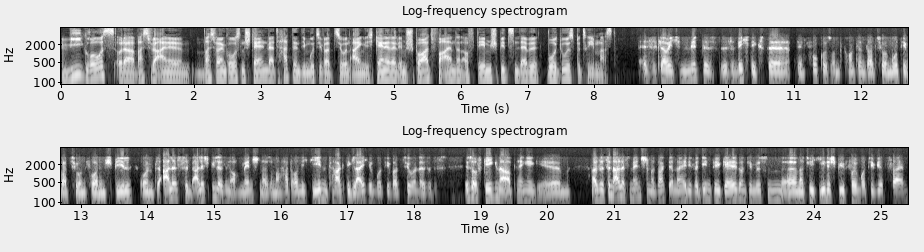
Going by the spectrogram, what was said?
Wie groß oder was für eine, was für einen großen Stellenwert hat denn die Motivation eigentlich generell im Sport, vor allem dann auf dem Spitzenlevel, wo du es betrieben hast? Es ist, glaube ich, mit das, das, Wichtigste, den Fokus und Konzentration, Motivation vor dem Spiel. Und alles sind, alle Spieler sind auch Menschen. Also man hat auch nicht jeden Tag die gleiche Motivation. Also das ist auf Gegner abhängig. Ähm, also es sind alles Menschen. Man sagt ja immer, hey, die verdienen viel Geld und die müssen äh, natürlich jedes Spiel voll motiviert sein.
